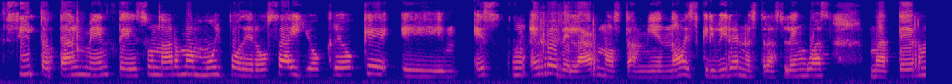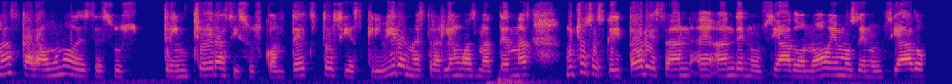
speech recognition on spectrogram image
Sí, totalmente. Es un arma muy poderosa y yo creo que eh, es, es revelarnos también, ¿no? Escribir en nuestras lenguas maternas, cada uno desde sus trincheras y sus contextos y escribir en nuestras lenguas maternas. Muchos escritores han, eh, han denunciado, ¿no? Hemos denunciado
